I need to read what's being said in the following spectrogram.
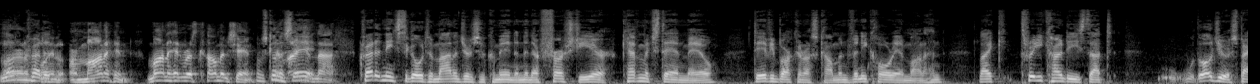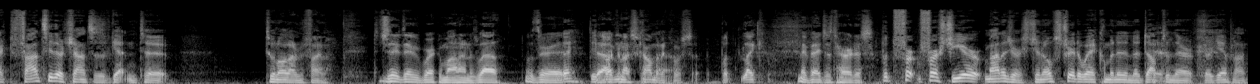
All Ireland credit- final. Or Monaghan. Monaghan Roscommon Shane. I was going to say, that. credit needs to go to managers who come in and in their first year, Kevin McStay and Mayo, Davy Burke and Roscommon, Vinnie Corey and Monaghan, like three counties that, with all due respect, fancy their chances of getting to to an All Ireland final. Did you say David Burke and Monaghan as well? Was there a They, Davy the- Burke I'm and not- of course, but like, Maybe I just heard it. but fir- first year managers, you know, straight away coming in and adopting their, their game plan.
